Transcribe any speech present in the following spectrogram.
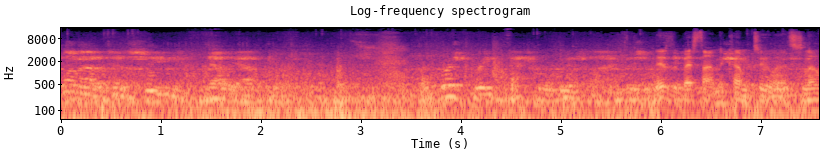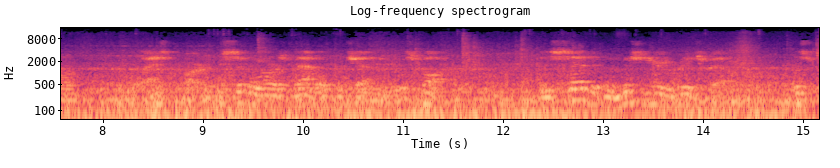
plumb out of Tennessee and Nelly out of Georgia. This is the best time to come too when it's snowing. The last part of the Civil War's battle for Chattanooga was fought. It is said that when Missionary Ridge fell, this was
